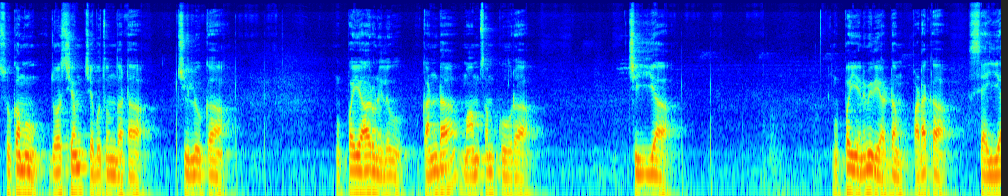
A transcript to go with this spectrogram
సుఖము జోస్యం చెబుతుందట. చిలుక ముప్పై ఆరు నిలువు కండ మాంసం కూర చియ్య ముప్పై ఎనిమిది అడ్డం పడక శయ్య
